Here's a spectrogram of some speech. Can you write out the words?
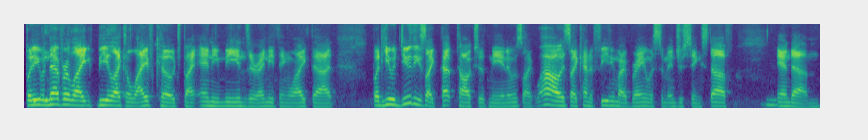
but he would never like be like a life coach by any means or anything like that. But he would do these like pep talks with me, and it was like, wow, it's like kind of feeding my brain with some interesting stuff. Mm-hmm. And um,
